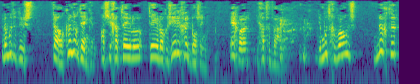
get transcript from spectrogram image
We moeten dus taalkundig denken. Als je gaat theolo theologiseren, ga je het bos in. Echt waar, je gaat verdwalen. Je moet gewoon nuchter,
